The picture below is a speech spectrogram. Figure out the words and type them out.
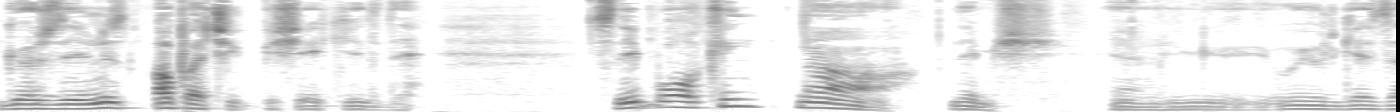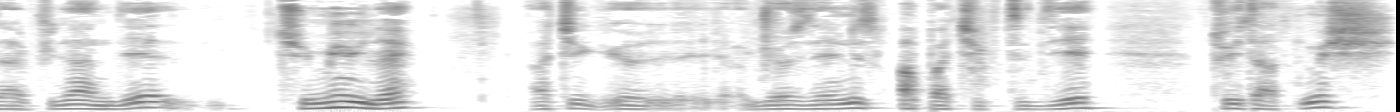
Gözleriniz apaçık bir şekilde. Sleepwalking? No demiş. Yani uyur gezer filan diye tümüyle açık gözleriniz apaçıktı diye tweet atmış.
